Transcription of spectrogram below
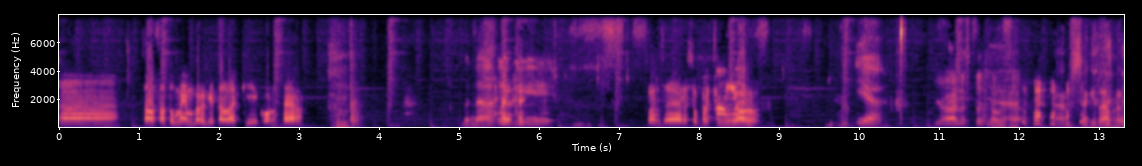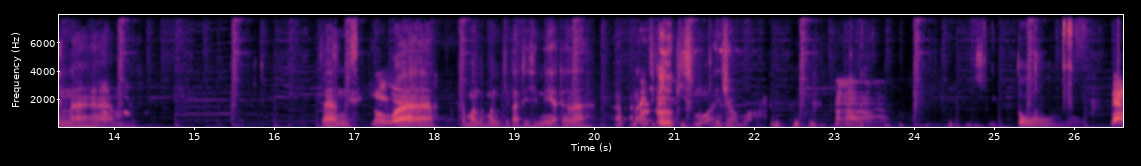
eh, salah satu member kita lagi konser Benar lagi. konser Super Junior Iya. Johannes the Ya, Sausa. harusnya kita berenam. Dan iya semua teman-teman kita di sini adalah anak-anak psikologi semua, insya Allah. Gitu. dan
